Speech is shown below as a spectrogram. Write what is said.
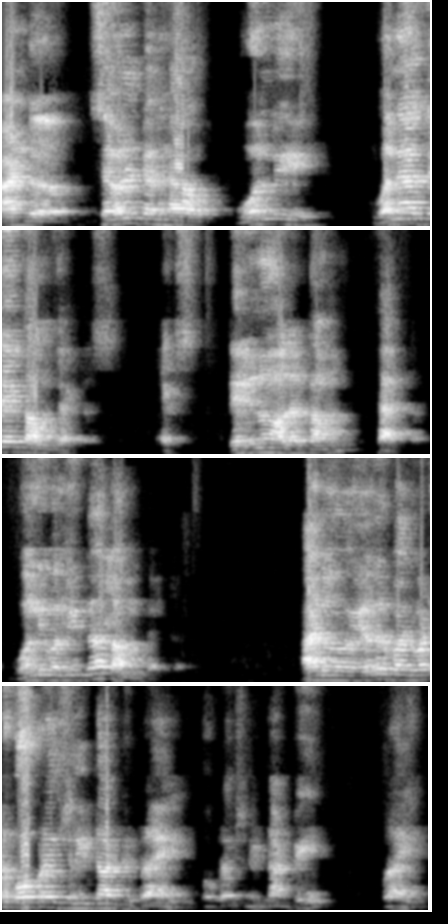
And uh, 7 and ten have only one as their common factors, x. There is no other common factor. Only one is the common factor. And another point, what co cooperatives need not be prime. co Cooperatives need not be prime.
